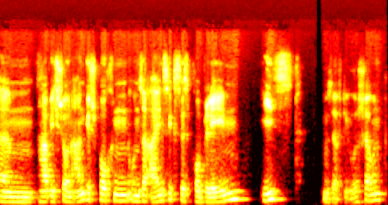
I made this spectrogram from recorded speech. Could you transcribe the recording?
ähm, habe ich schon angesprochen. Unser einziges Problem ist, ich muss auf die Uhr schauen,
